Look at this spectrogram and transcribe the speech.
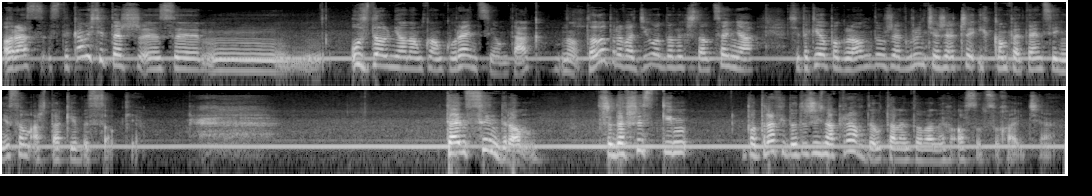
Oraz stykały się też z mm, uzdolnioną konkurencją, tak? No, to doprowadziło do wykształcenia się takiego poglądu, że w gruncie rzeczy ich kompetencje nie są aż takie wysokie. Ten syndrom przede wszystkim potrafi dotyczyć naprawdę utalentowanych osób, słuchajcie.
